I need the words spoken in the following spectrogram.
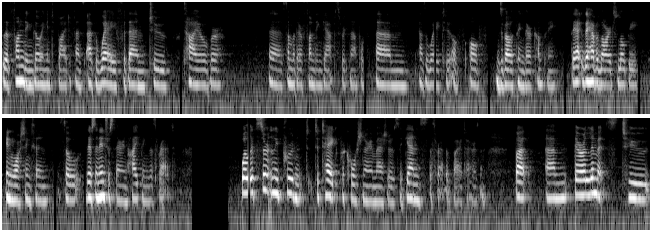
the funding going into biodefense as a way for them to tie over uh, some of their funding gaps, for example, um, as a way to, of, of developing their company. They, they have a large lobby in Washington, so there's an interest there in hyping the threat. Well, it's certainly prudent to take precautionary measures against the threat of bioterrorism, but um, there are limits to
